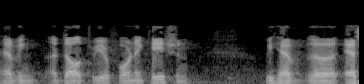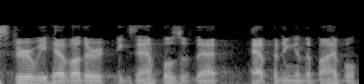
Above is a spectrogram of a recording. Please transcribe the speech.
having adultery or fornication. We have uh, Esther, we have other examples of that happening in the Bible.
